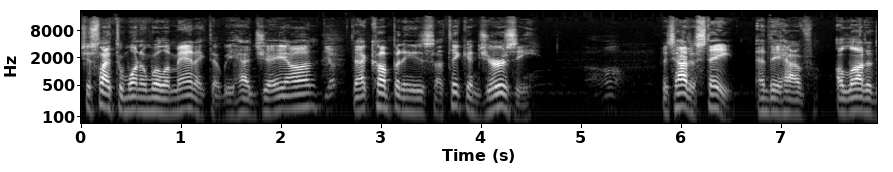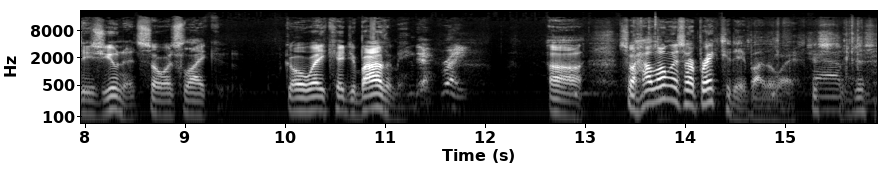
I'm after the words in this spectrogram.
Just like the one in Willimantic that we had Jay on. Yep. That company is, I think, in Jersey. Oh. It's out of state, and they have a lot of these units. So it's like, go away, kid, you bother me. Yeah, right. Uh, so how long is our break today, by the way? Just, Have just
